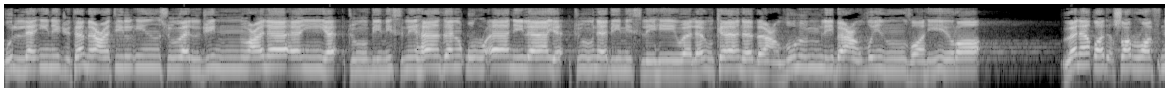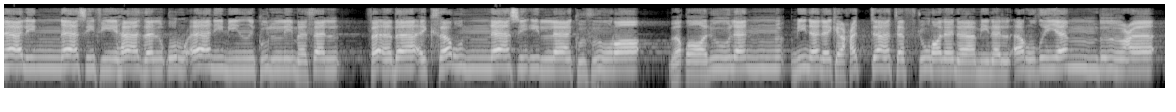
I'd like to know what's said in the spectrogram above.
قل لئن اجتمعت الإنس والجن على أن يأتوا بمثل هذا القرآن لا يأتون بمثله ولو كان بعضهم لبعض ظهيرا ولقد صرفنا للناس في هذا القرآن من كل مثل فأبى أكثر الناس إلا كفورا وقالوا لن نؤمن لك حتى تفتر لنا من الأرض ينبوعا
